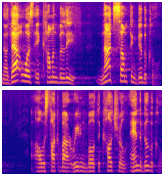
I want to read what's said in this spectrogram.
Now, that was a common belief, not something biblical. I always talk about reading both the cultural and the biblical.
